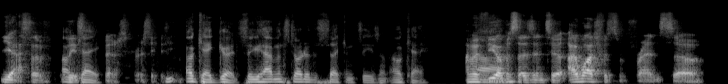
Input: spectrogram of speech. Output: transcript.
Yes, I've at least Okay. finished the first season. Okay, good. So you haven't started the second season. Okay. I'm a few Uh, episodes into it. I watch with some friends, so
